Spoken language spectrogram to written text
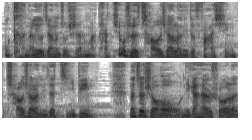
不可能有这样的主持人嘛？他就是嘲笑了你的发型，嘲笑了你的疾病。那这时候你刚才说了，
